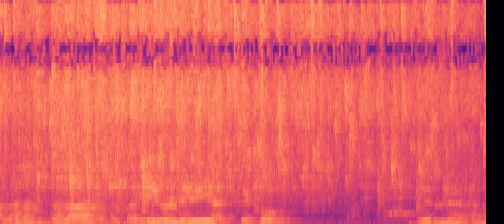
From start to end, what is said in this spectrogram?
ಅದ ನಂತರ ಸ್ವಲ್ಪ ಈರುಳ್ಳಿ ಹಾಕಬೇಕು. ಈರುಳ್ಳಿ ಹಾಕೋಣ.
